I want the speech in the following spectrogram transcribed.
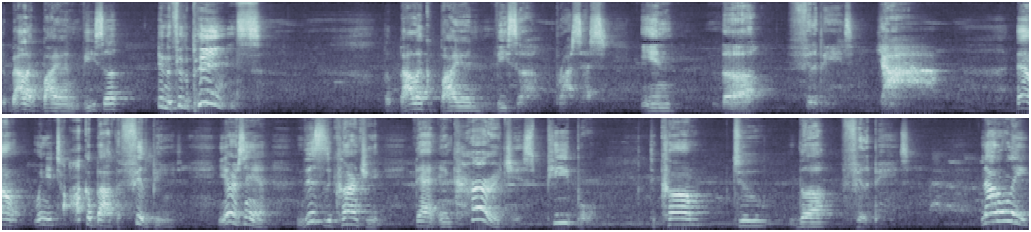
the Balikbayan visa in the Philippines. The Balikbayan visa process in the Philippines. Yeah. Now, when you talk about the Philippines, you understand this is a country that encourages people to come to the Philippines. Not only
